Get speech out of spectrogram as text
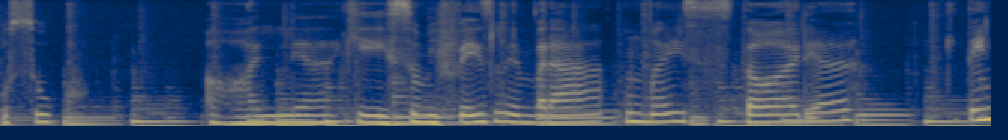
o suco. Olha, que isso me fez lembrar uma história que tem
